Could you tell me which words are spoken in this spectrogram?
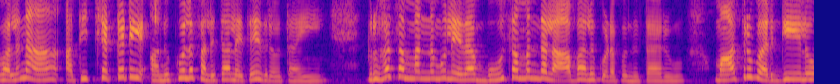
వలన అతి చక్కటి అనుకూల ఫలితాలు అయితే ఎదురవుతాయి. గృహ సంబంధము లేదా భూ సంబంధ లాభాలు కూడా పొందుతారు. మాతృవర్గీయులు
